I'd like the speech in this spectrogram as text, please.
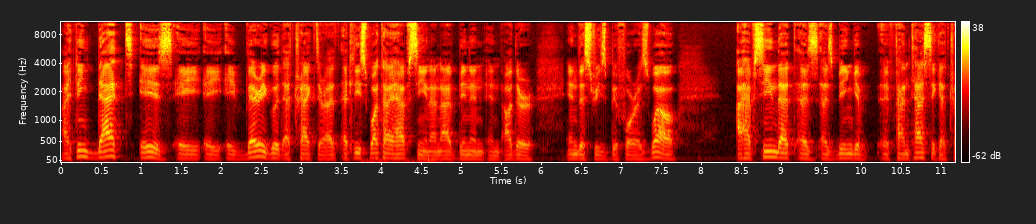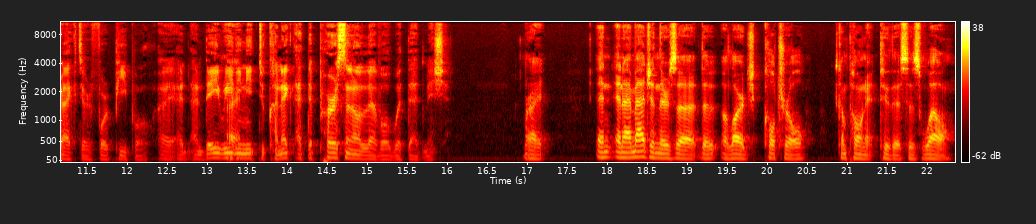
I think that is a, a, a very good attractor, at, at, least what I have seen, and I've been in, in other industries before as well, I have seen that as as being a, a fantastic attractor for people, uh, and and they really right. need to connect at the personal level with that mission. Right, and and I imagine there's a the, a large cultural component to this as well,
